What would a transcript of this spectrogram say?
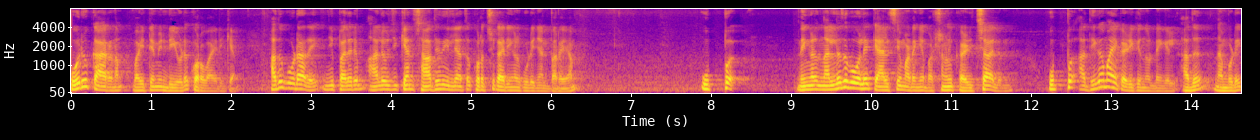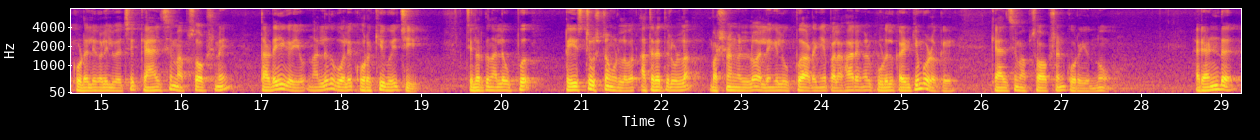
ഒരു കാരണം വൈറ്റമിൻ ഡിയുടെ കുറവായിരിക്കാം. അതുകൂടാതെ ഇനി പലരും ആലോചിക്കാൻ സാധ്യതയില്ലാത്ത കുറച്ച് കാര്യങ്ങൾ കൂടി ഞാൻ പറയാം. ഉപ്പ്. നിങ്ങൾ നല്ലതുപോലെ കാൽസ്യം അടങ്ങിയ ഭക്ഷണങ്ങൾ കഴിച്ചാലും ഉപ്പ് അധികമായി കഴിക്കുന്നുണ്ടെങ്കിൽ അത് നമ്മുടെ കുടലുകളിൽ വെച്ച് കാൽസ്യം അബ്സോർപ്ഷനെ തടയുകയോ നല്ലതുപോലെ കുറയ്ക്കുകയോ ചെയ്യും. ചിലർക്ക് നല്ല ഉപ്പ് ടേസ്റ്റും ഇഷ്ടമുള്ളവർ അത്തരത്തിലുള്ള ഭക്ഷണങ്ങളിലോ അല്ലെങ്കിൽ ഉപ്പ് അടങ്ങിയ പലഹാരങ്ങൾ കൂടുതൽ കഴിക്കുമ്പോഴൊക്കെ കാൽസ്യം അബ്സോർപ്ഷൻ കുറയുന്നു. രണ്ട്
